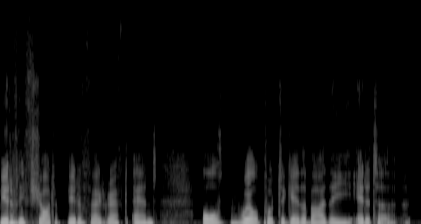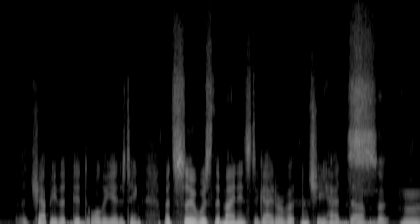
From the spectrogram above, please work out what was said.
beautifully shot, beautifully photographed, and all well put together by the editor, chappie that did all the editing. But Sue was the main instigator of it, and she had um, so, hmm.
